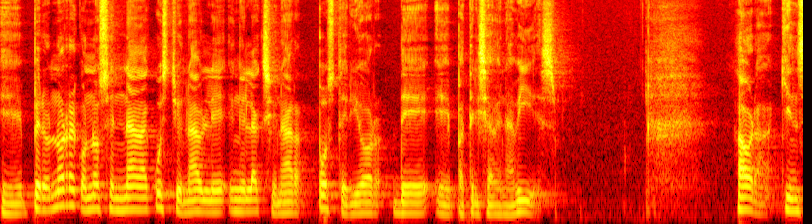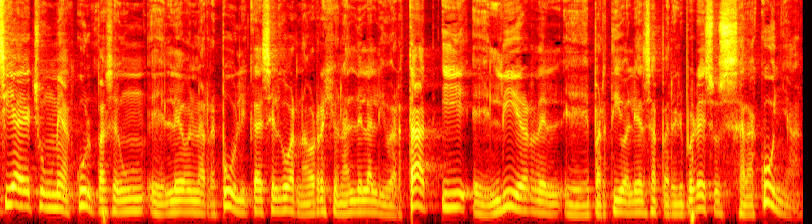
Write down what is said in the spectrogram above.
Eh, pero no reconoce nada cuestionable en el accionar posterior de eh, Patricia Benavides. Ahora, quien sí ha hecho un mea culpa, según leo en la República, es el gobernador regional de la Libertad y el líder del partido Alianza para el Progreso, César Acuña,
